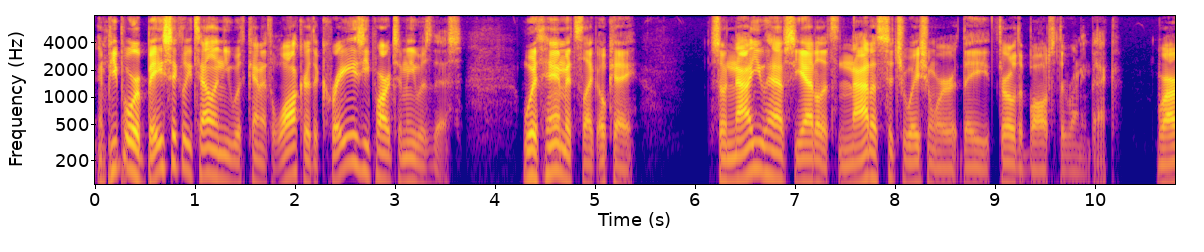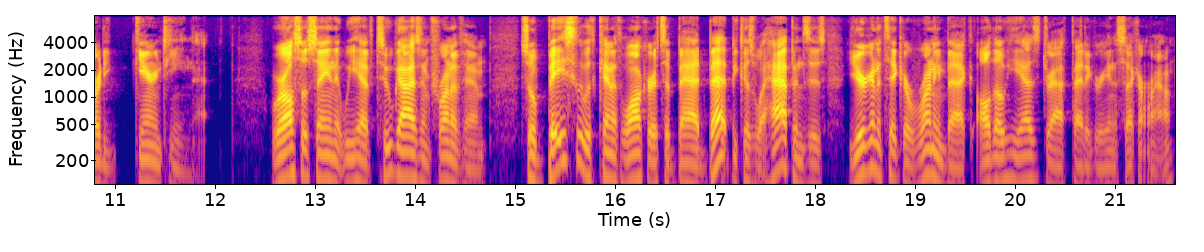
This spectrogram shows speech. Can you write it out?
And people were basically telling you with Kenneth Walker, the crazy part to me was this. With him, it's like, okay, so now you have Seattle. It's not a situation where they throw the ball to the running back. We're already guaranteeing that. We're also saying that we have two guys in front of him. So basically, with Kenneth Walker, it's a bad bet because what happens is you're going to take a running back, although he has draft pedigree in the second round.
